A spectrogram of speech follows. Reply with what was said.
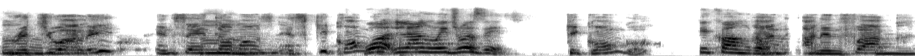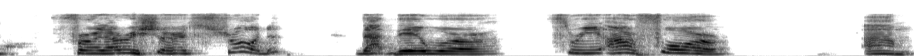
ritually in St. Thomas. It's Kikongo. What language was it? Kikongo. Kikongo. And, and in fact, further research showed that they were three or four um,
